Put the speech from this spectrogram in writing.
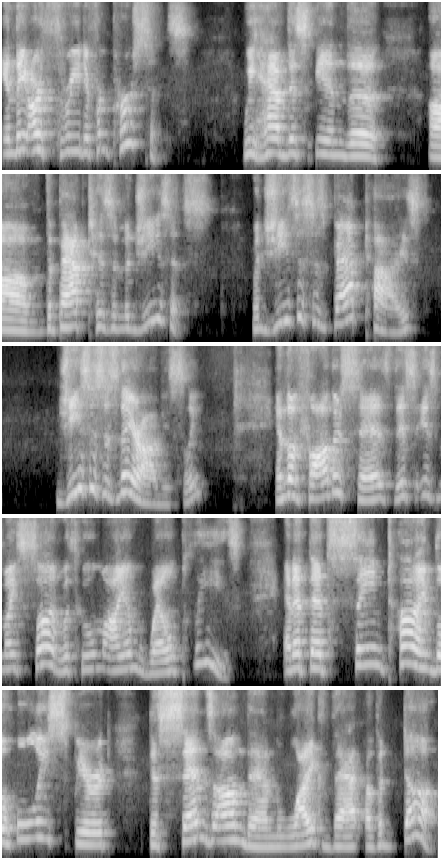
and they are three different persons. We have this in the um, the baptism of Jesus. When Jesus is baptized, Jesus is there, obviously, and the Father says, This is my Son with whom I am well pleased. And at that same time, the Holy Spirit descends on them like that of a dove.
